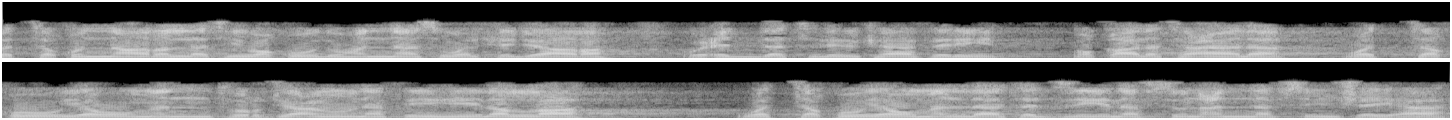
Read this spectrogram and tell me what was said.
فاتقوا النار التي وقودها الناس والحجارة أعدت للكافرين. وقال تعالى واتقوا يوما ترجعون فيه إلى الله. واتقوا يوما لا تجزي نفس عن نفس شيئا.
